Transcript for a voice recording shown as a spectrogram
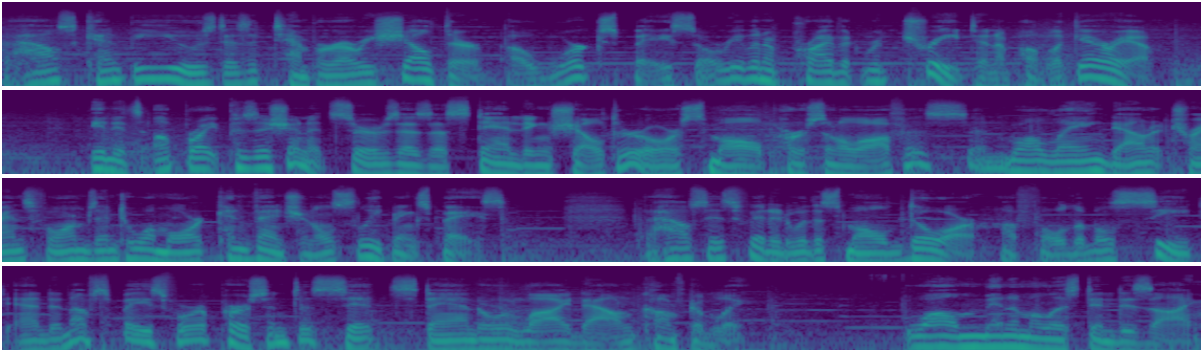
The house can be used as a temporary shelter, a workspace, or even a private retreat in a public area. In its upright position, it serves as a standing shelter or small personal office, and while laying down, it transforms into a more conventional sleeping space. The house is fitted with a small door, a foldable seat, and enough space for a person to sit, stand, or lie down comfortably. While minimalist in design,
